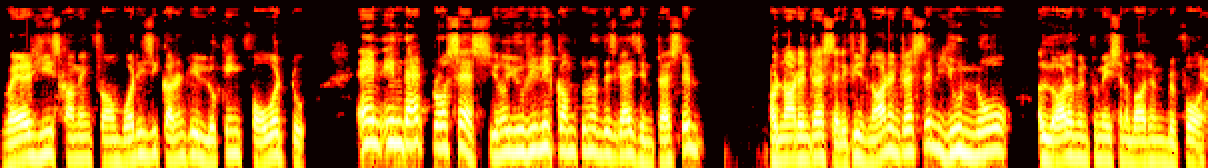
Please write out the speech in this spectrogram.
where he's coming from what is he currently looking forward to and in that process you know you really come to know if this guy is interested or not interested if he's not interested you know a lot of information about him before yeah.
